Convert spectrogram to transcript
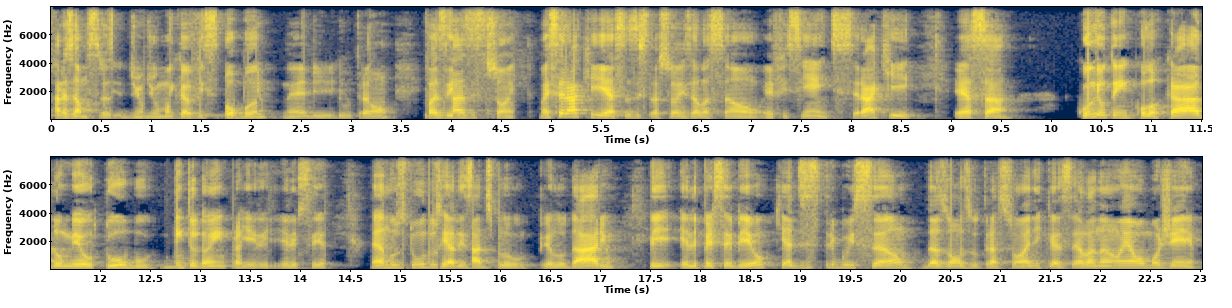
várias amostras de, de uma única vez no banho, né? De, de ultrassom, fazer as extrações. Mas será que essas extrações elas são eficientes? Será que essa quando eu tenho colocado o meu tubo dentro do banho para que ele, ele seja. Né? Nos estudos realizados pelo, pelo Dário, ele, ele, percebeu que a distribuição das ondas ultrassônicas ela não é homogênea.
